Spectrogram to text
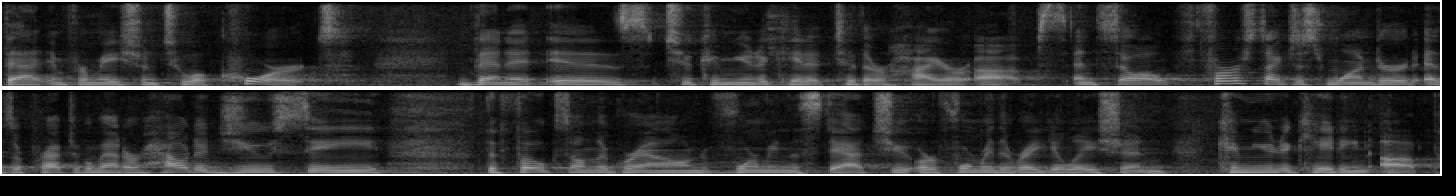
that information to a court than it is to communicate it to their higher ups. And so, first, I just wondered, as a practical matter, how did you see the folks on the ground forming the statute or forming the regulation communicating up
